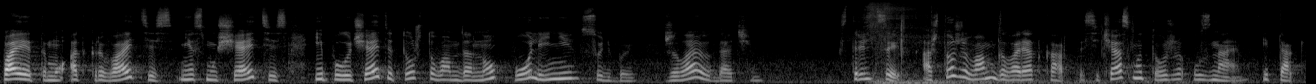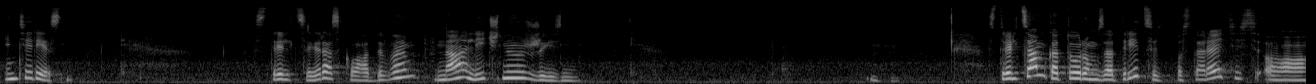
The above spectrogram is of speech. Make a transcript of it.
Поэтому открывайтесь, не смущайтесь и получайте то, что вам дано по линии судьбы. Желаю удачи! Стрельцы, а что же вам говорят карты? Сейчас мы тоже узнаем. Итак, интересно. Стрельцы раскладываем на личную жизнь. Стрельцам, которым за 30, постарайтесь э,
